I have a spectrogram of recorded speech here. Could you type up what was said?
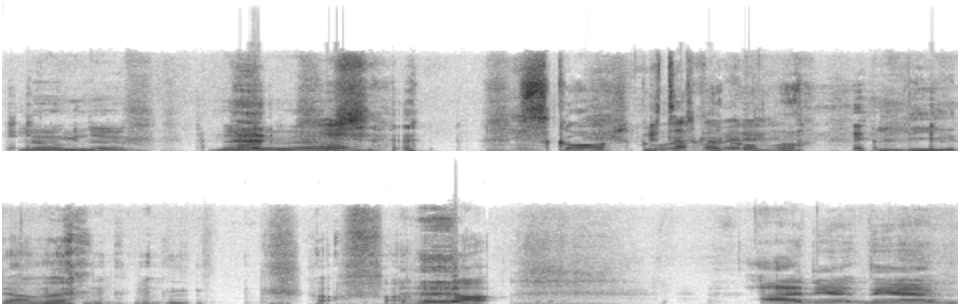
Lugn nu. Nu... Nu Skarsgård ska komma och lira med... Ja, fan. Ja. nej, det, det är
